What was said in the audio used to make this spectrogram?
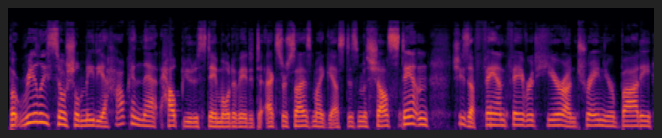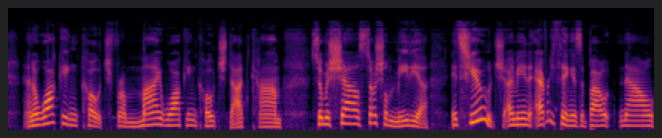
but really social media, how can that help you to stay motivated to exercise? My guest is Michelle Stanton. She's a fan favorite here on Train Your Body and a walking coach from mywalkingcoach.com. So, Michelle, so social media, it's huge. I mean, everything is about now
